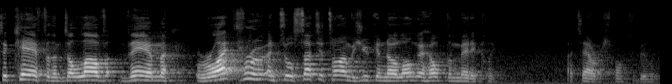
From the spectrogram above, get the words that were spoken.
to care for them, to love them right through until such a time as you can no longer help them medically. That's our responsibility.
